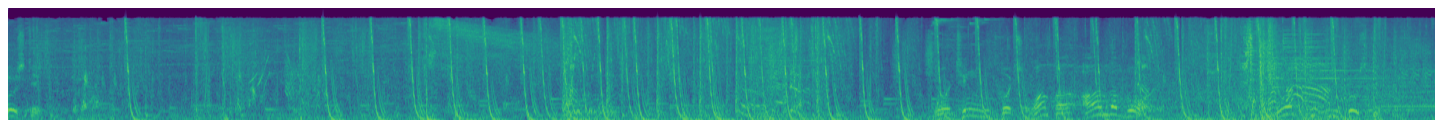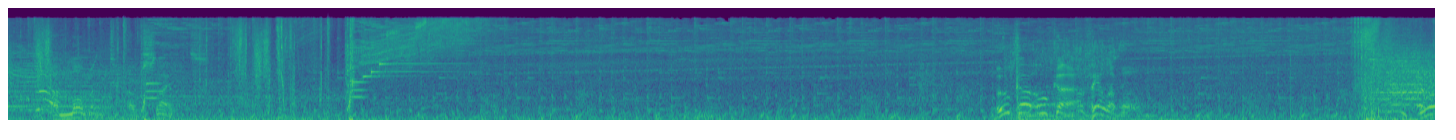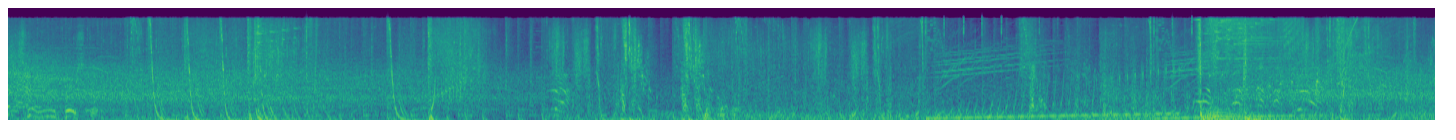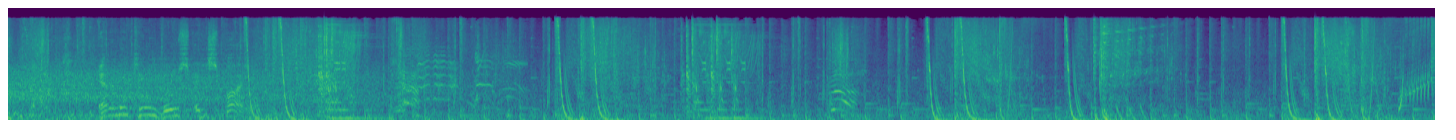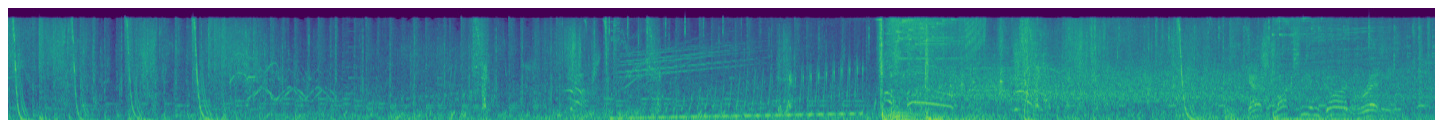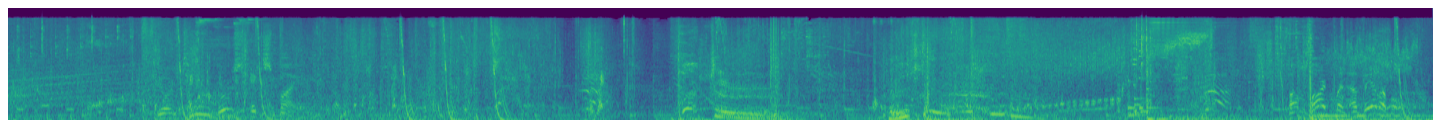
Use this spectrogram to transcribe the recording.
Your team puts Wampa on the board. Your team boosted. A moment of silence. Uka Uka available. Your team boosted. Enemy team boost expired. Bombardment available.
